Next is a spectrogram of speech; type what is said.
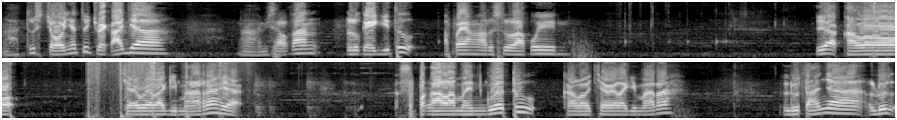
Nah terus cowoknya tuh cuek aja. Nah misalkan lu kayak gitu apa yang harus lu lakuin? Ya kalau cewek lagi marah ya sepengalaman gue tuh kalau cewek lagi marah lu tanya lu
